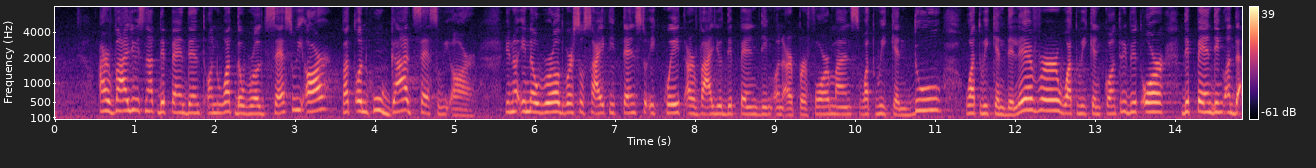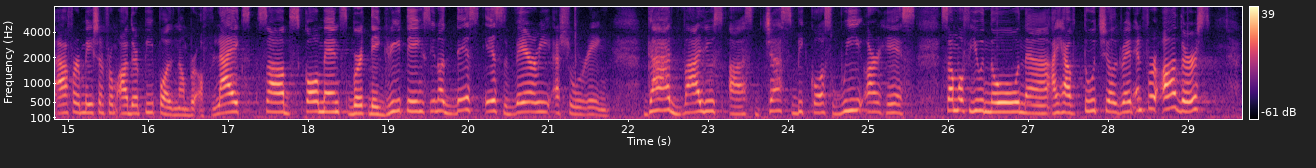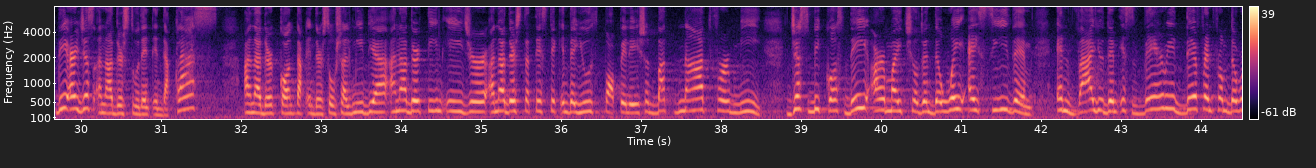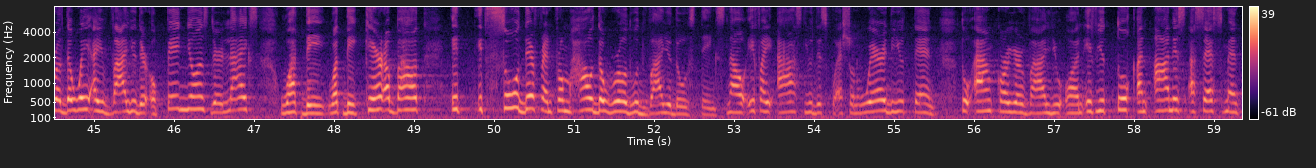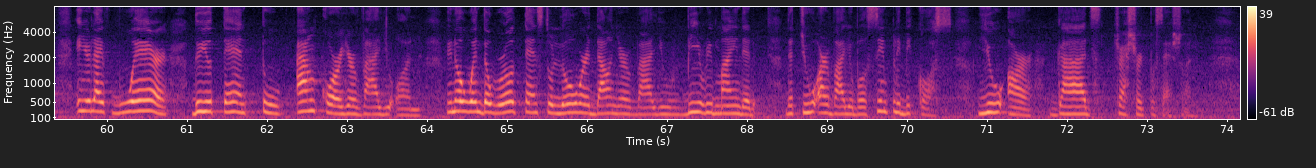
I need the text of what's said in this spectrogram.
Our value is not dependent on what the world says we are, but on who God says we are. You know, in a world where society tends to equate our value depending on our performance, what we can do, what we can deliver, what we can contribute, or depending on the affirmation from other people, number of likes, subs, comments, birthday greetings, you know, this is very assuring. God values us just because we are His. Some of you know na I have two children, and for others, they are just another student in the class, another contact in their social media, another teenager, another statistic in the youth population, but not for me. Just because they are my children, the way I see them and value them is very different from the world. The way I value their opinions, their likes, what they what they care about it, it's so different from how the world would value those things. Now, if I ask you this question, where do you tend to anchor your value on? If you took an honest assessment in your life, where do you tend to anchor your value on? You know, when the world tends to lower down your value, be reminded that you are valuable simply because you are God's treasured possession.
